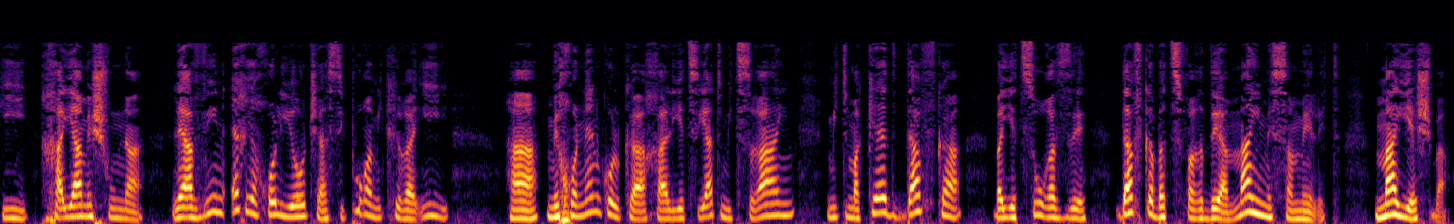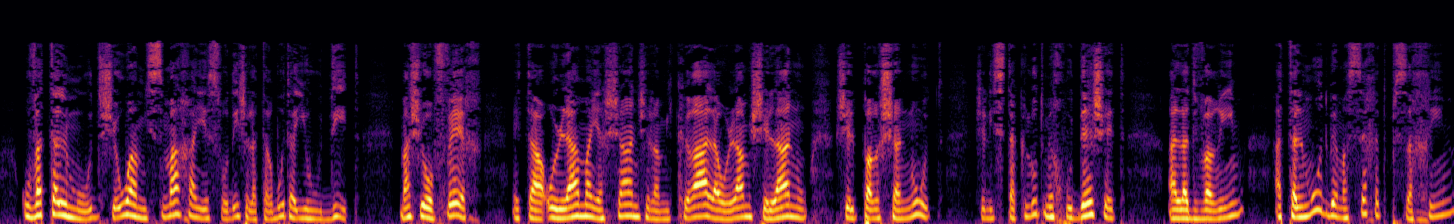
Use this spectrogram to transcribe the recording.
היא חיה משונה. להבין איך יכול להיות שהסיפור המקראי המכונן כל כך על יציאת מצרים מתמקד דווקא ביצור הזה, דווקא בצפרדע, מה היא מסמלת, מה יש בה. ובתלמוד, שהוא המסמך היסודי של התרבות היהודית, מה שהופך את העולם הישן של המקרא לעולם שלנו, של פרשנות, של הסתכלות מחודשת על הדברים, התלמוד במסכת פסחים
